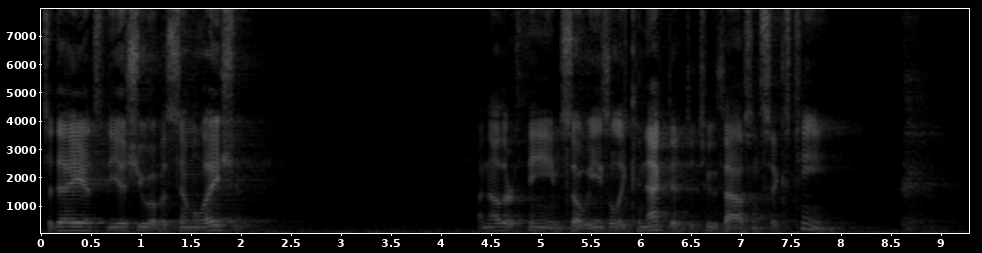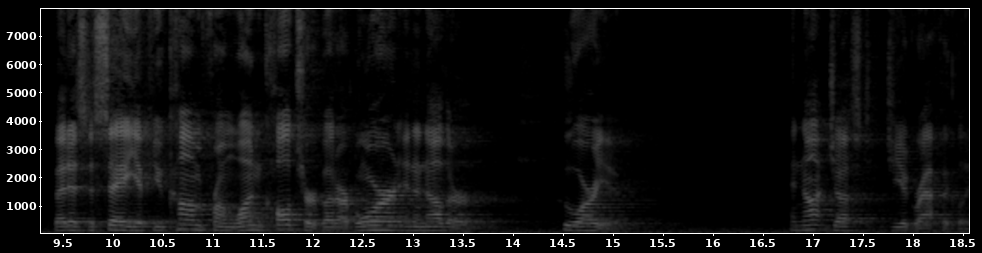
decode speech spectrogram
Today, it's the issue of assimilation. Another theme so easily connected to 2016. That is to say, if you come from one culture but are born in another, who are you? And not just geographically.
